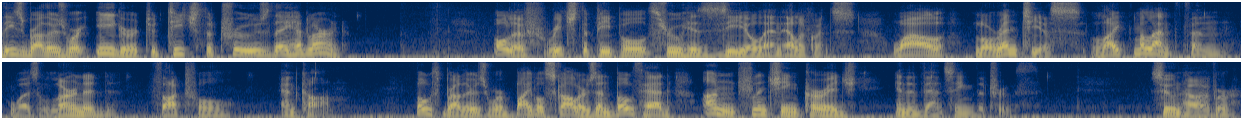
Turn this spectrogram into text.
these brothers were eager to teach the truths they had learned. Olaf reached the people through his zeal and eloquence, while Laurentius, like Melanchthon, was learned, thoughtful, and calm. Both brothers were Bible scholars, and both had unflinching courage in advancing the truth. Soon, however,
